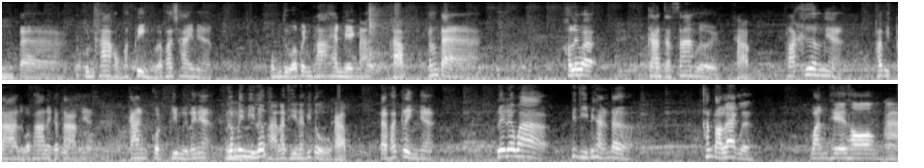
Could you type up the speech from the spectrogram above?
มแต่คุณค่าของพระกริ่งและพระชัยเนี่ย ผมถือว่าเป็นพระแฮนด์เมดนะ ครับตั้งแต่เขาเรียกว่าการจัดสร้างเลย ครับพระเครื่องเนี่ยพระปิดตาหรือว่าพระอะไรก็ตามเนี่ย การกดพิมพ์หรืออะไรเนี่ยอืมก็ไม่มีเลิกผ่านนาทีนะพี่ตู่ครับ แต่พระกริ่งเนี่ยเรียกได้ว่าพิธีพิถันตั้งแต่ขั้นตอนแรกเลย วันเททอง อ่า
